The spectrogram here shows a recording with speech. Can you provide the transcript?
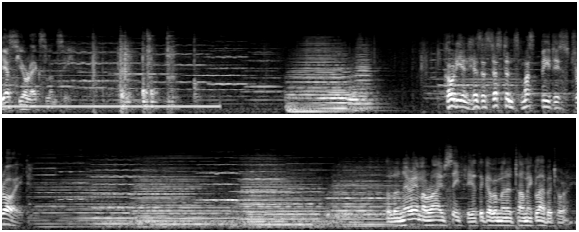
Yes, Your Excellency. Cody and his assistants must be destroyed. The lunarium arrived safely at the government atomic laboratory,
